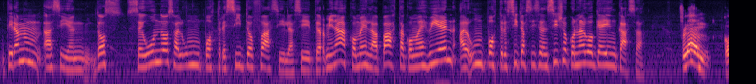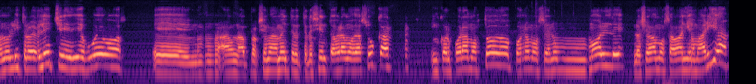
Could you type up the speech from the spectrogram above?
Ti- Tirame un- así, en dos segundos, algún postrecito fácil, así. Terminás, comés la pasta, comés bien, algún postrecito así sencillo con algo que hay en casa. flan con un litro de leche, 10 huevos, eh, un- aproximadamente 300 gramos de azúcar. Incorporamos todo, ponemos en un molde, lo llevamos a baño María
